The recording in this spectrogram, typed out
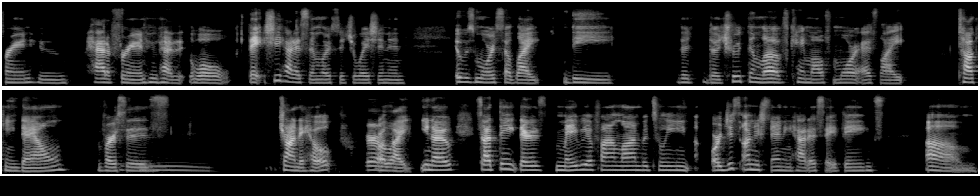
friend who had a friend who had well, they she had a similar situation and it was more so like the the the truth and love came off more as like talking down versus mm. trying to help. Girl. or like you know so i think there's maybe a fine line between or just understanding how to say things um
